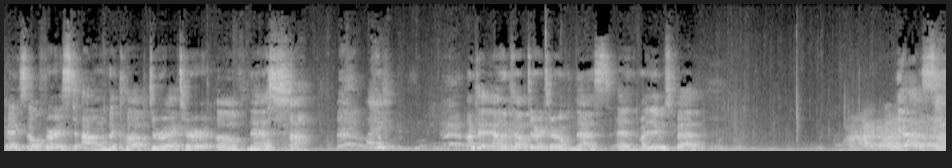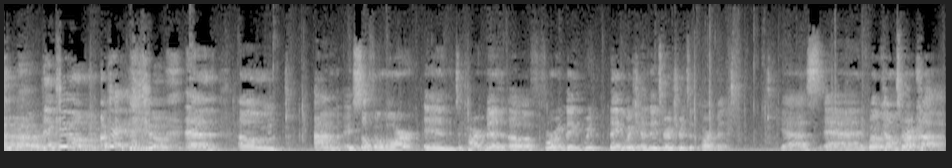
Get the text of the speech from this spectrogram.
Okay, so first, I'm the club director of NES. okay, I'm the club director of NES, and my name is Beth. Yes, thank you. Okay, thank you. And um, I'm a sophomore in Department of Foreign Language, Language and Literature Department. Yes, and welcome to our club.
